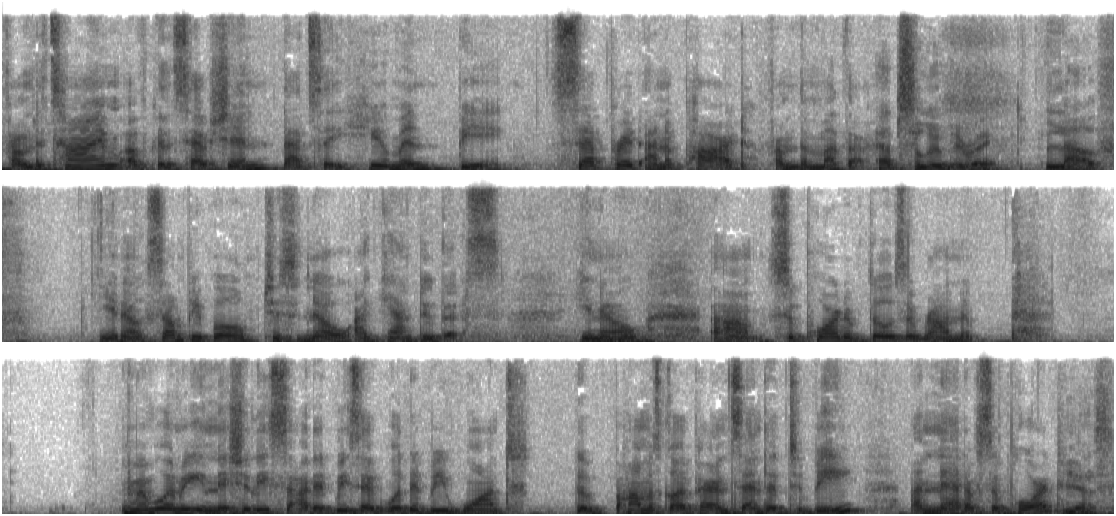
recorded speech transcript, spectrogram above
From the time of conception, that's a human being, separate and apart from the mother. Absolutely right. Love. You know, some people just know, I can't do this. You know, um, support of those around them. Remember when we initially started, we said, what did we want the Bahamas God Parent Center to be? A net of support? Yes.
